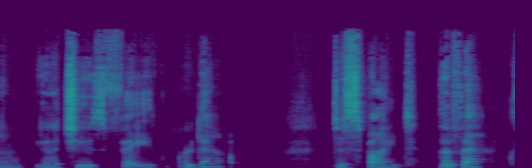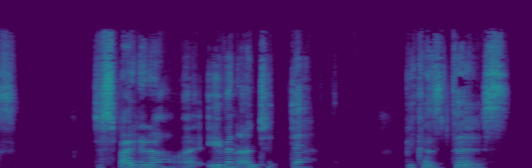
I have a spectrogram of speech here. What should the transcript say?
You know, you're going to choose faith or doubt, despite the facts, despite it all, uh, even unto death, because this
